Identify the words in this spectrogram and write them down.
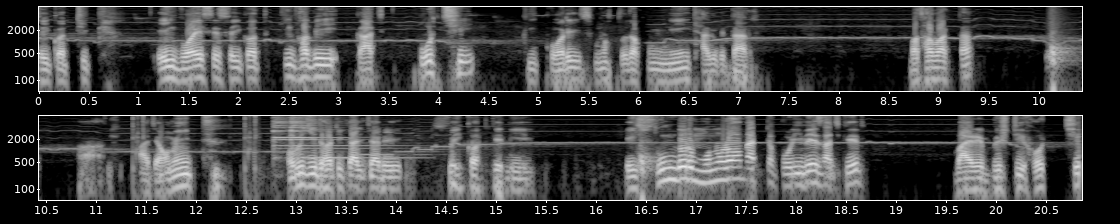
সৈকত ঠিক এই বয়সে সৈকত কীভাবে কাজ করছে, কি করে, সমস্ত রকম নিয়েই থাকবে তার কথাবার্তা। আর আজ অমিত, অভিজিৎ হর্টিকালচারে সৈকতকে নিয়ে এই সুন্দর মনোরম একটা পরিবেশ আজকের। বাইরে বৃষ্টি হচ্ছে,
